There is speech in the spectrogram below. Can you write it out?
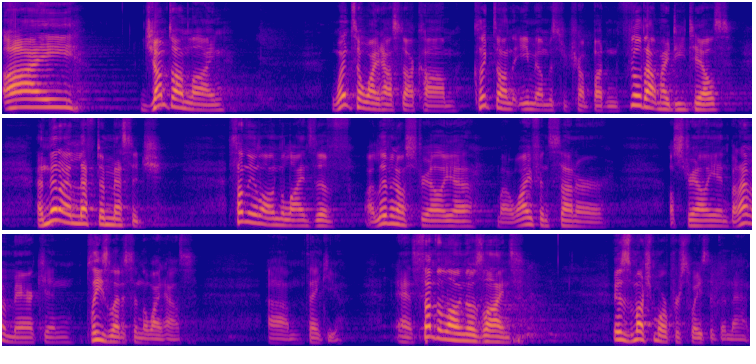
I jumped online, went to whitehouse.com, clicked on the email Mr. Trump button, filled out my details, and then I left a message. Something along the lines of I live in Australia, my wife and son are Australian, but I'm American. Please let us in the White House. Um, thank you. And something along those lines. It was much more persuasive than that.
